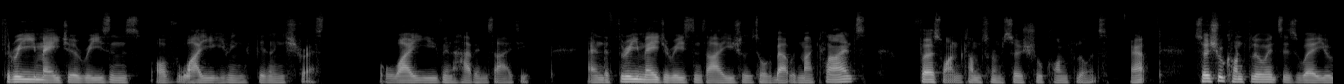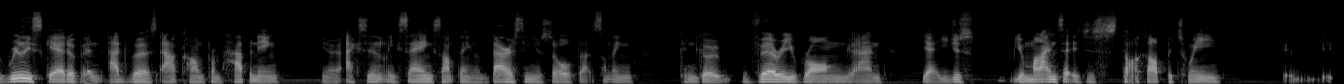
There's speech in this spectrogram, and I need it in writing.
three major reasons of why you're even feeling stressed or why you even have anxiety. And the three major reasons I usually talk about with my clients first one comes from social confluence, right? Social confluence is where you're really scared of an adverse outcome from happening, you know, accidentally saying something, embarrassing yourself, that something can go very wrong. And yeah, you just, your mindset is just stuck up between eh,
